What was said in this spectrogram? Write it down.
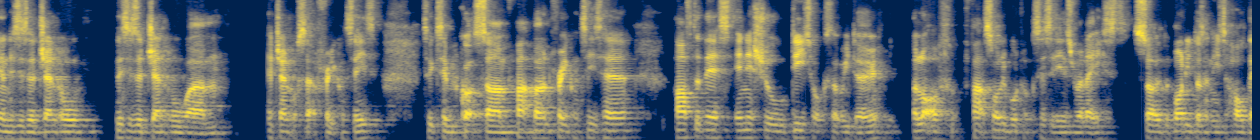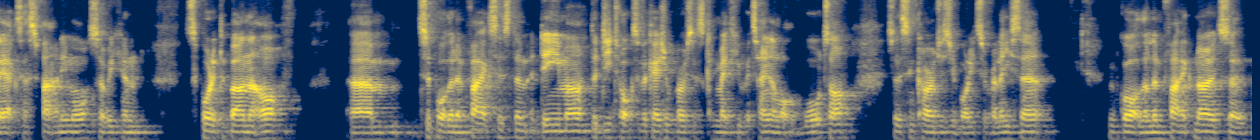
and this is a gentle, this is a gentle, um, a gentle set of frequencies. So you can see we've got some fat burn frequencies here. After this initial detox that we do, a lot of fat soluble toxicity is released. So the body doesn't need to hold the excess fat anymore. So we can support it to burn that off, um, support the lymphatic system, edema. The detoxification process can make you retain a lot of water. So this encourages your body to release it. We've got the lymphatic node, so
